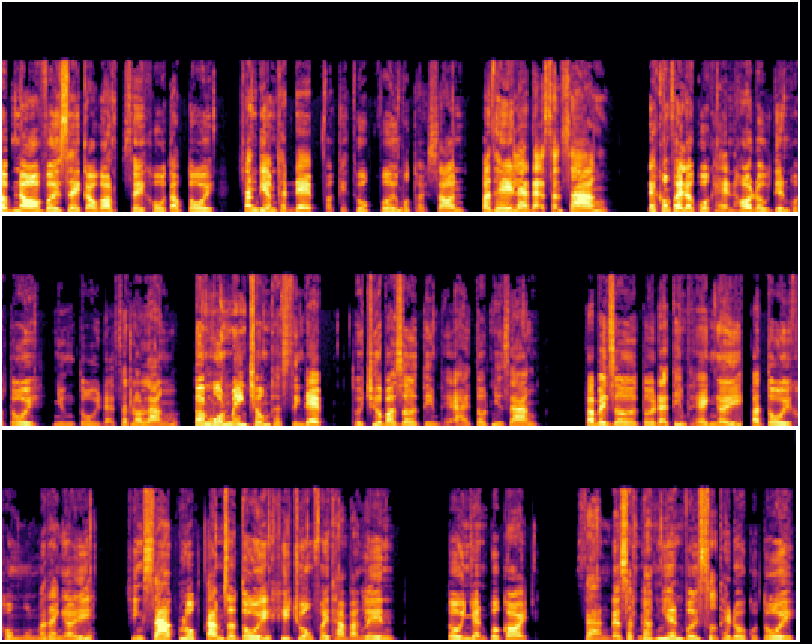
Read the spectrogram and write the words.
hợp nó với giày cao gót, sấy khô tóc tôi, trang điểm thật đẹp và kết thúc với một thỏi son. Và thế là đã sẵn sàng. Đây không phải là cuộc hẹn hò đầu tiên của tôi, nhưng tôi đã rất lo lắng. Tôi muốn mình trông thật xinh đẹp. Tôi chưa bao giờ tìm thấy ai tốt như Giang. Và bây giờ tôi đã tìm thấy anh ấy và tôi không muốn mất anh ấy. Chính xác lúc 8 giờ tối khi chuông FaceTime vang lên. Tôi nhận cuộc gọi. Giang đã rất ngạc nhiên với sự thay đổi của tôi.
